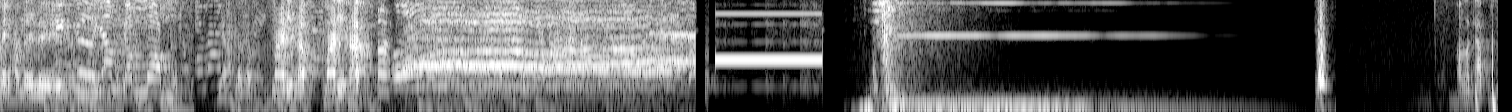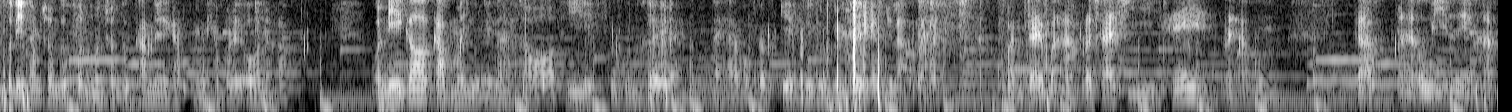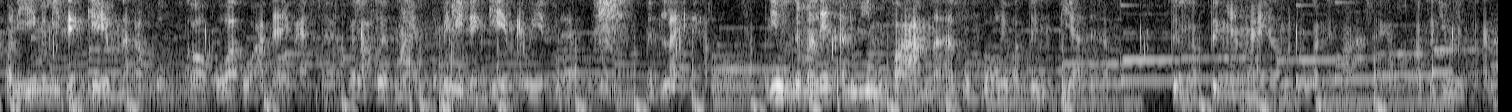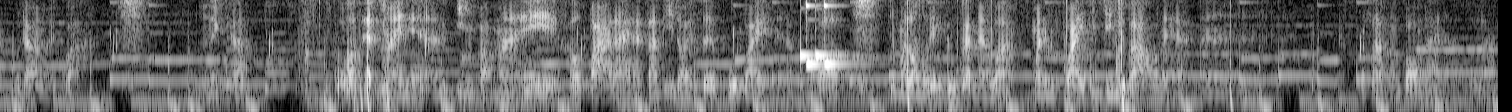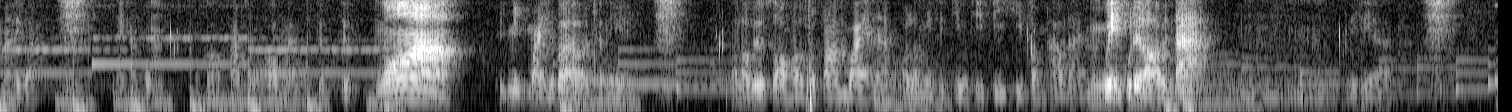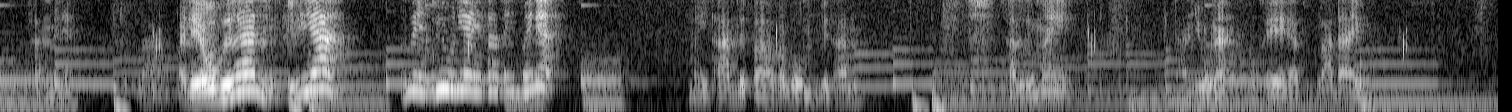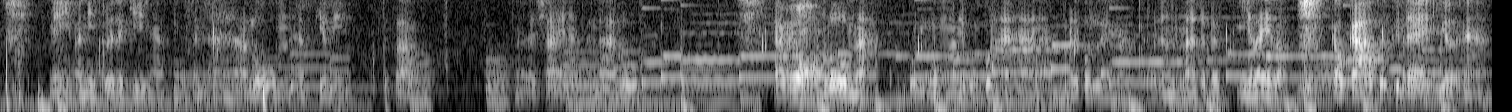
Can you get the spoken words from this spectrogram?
ไม่ทำอะไรเลยฟิกเกอร์ย่ำกำหม่อมหยาบแล้วครับมาดิครับ มาดิครับ เอาละครับ สวัสดีท่านผู้ชมทุกคนมวลชนทุกท่านด้วยนะครับผมครับบริโอนะครับ วันนี้ก็กลับมาอยู่ในหน้าจอที่คุณคุ้นเคยกันนะครับผมกับเกมที่คุณคุ้นเคยกันอยู่แล้วนะครับขวัญใจมหาประชาชีเฮ้นะครับผม กับ ROV นั่นเองนะครับ วันนี้ไม่มีเสียงเกมนะครับ ผมก็เพราะว่าผมอัดใน iPad นะครับเวลาเปิดไมค์มันจะไม่มีเสียงเกมไอเวนนะครับไม่เป็นไรนะครับ วันนี้ผมจะมาเล่น Arduino Farm นะครับ ผมบอกเลยว่าตึงเปียะนะครับ ตึงแบบตึงยังไงเรามาดูกันดีกว่านะครับเอาสกิลหนึ่งแล้วกันนะคูลดาวน้อยกว่านะครับเพราะว่าแพทใหม่เนี่ยอินปรับมาให้เข้าป่าได้นะตามที่ดอยเซอร์พูดไว้นะครับ ผมก็จะมาลองเล่นดูกันนะว่ามันไหวจริง ๆ หรือเปล่านะฮะ ก็ฟาร์มของกองได้นะล่ามาดีกว่านะครับผมแล้วก็ฟาร์มของกองแบบตึบๆง้อเทคนิคใหม่หรือเปล่าชุดนี้ตอนเราเวลสองเราจะฟาร์มไวนะครับเพราะเรามีสกิลที่ตีคีฟสองเท่าได้ มึงเวทกูเลยเหรอเป็นด้าอืมอิเลียทันไหมเนี่ยจบล่างไปเร็วเพื่อนอิเลียมันเวทกูอยู่เนี่ยไอ้สัตว์เห็นไหมเนี่ย ไม่ทันหรือเปล่าครับผมหรือทัน ทันหรือไม่ อยู่นะ โอเคครับลาดได้อยู่ ไม่มีพันิดด้วยตะกี้นะครับเป็นด้าโลมนะครับเกมนี้หรือเปล่าน่าจะใช่นะพันด้าโลม แต่ไม่ออกของโลมนะพวกงงนะที่ผมกด 55 นะผมไม่ได้กดแรงนะเพราะฉะนั้นมันอาจจะแบบมีอะไรแบบเกาๆเกิดขึ้นได้เยอะนะฮะ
